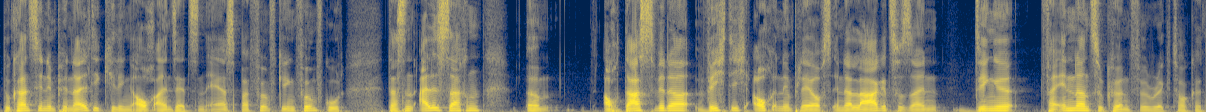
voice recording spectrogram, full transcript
Du kannst ihn im Penalty-Killing auch einsetzen. Er ist bei 5 gegen 5 gut. Das sind alles Sachen, ähm, auch das wieder wichtig, auch in den Playoffs in der Lage zu sein, Dinge verändern zu können für Rick Tockett.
